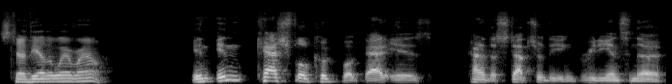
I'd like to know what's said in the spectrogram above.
instead of the other way around. In in cash flow cookbook, that is kind of the steps or the ingredients and the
